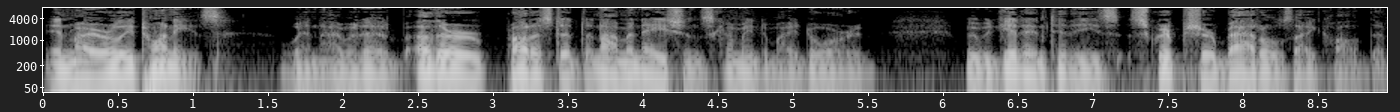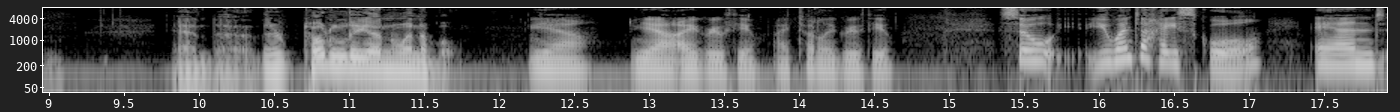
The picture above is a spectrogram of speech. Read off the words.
in my early twenties when I would have other Protestant denominations coming to my door, and we would get into these scripture battles. I called them, and uh, they're totally unwinnable. yeah, yeah, I agree with you. I totally agree with you. So you went to high school. And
